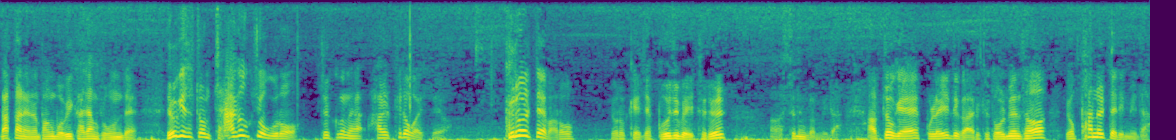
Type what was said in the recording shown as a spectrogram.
낚아내는 방법이 가장 좋은데 여기서 좀 자극적으로 접근할 필요가 있어요. 그럴 때 바로 이렇게 이제 버즈 베이트를 어, 쓰는 겁니다. 앞쪽에 블레이드가 이렇게 돌면서 요 판을 때립니다.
